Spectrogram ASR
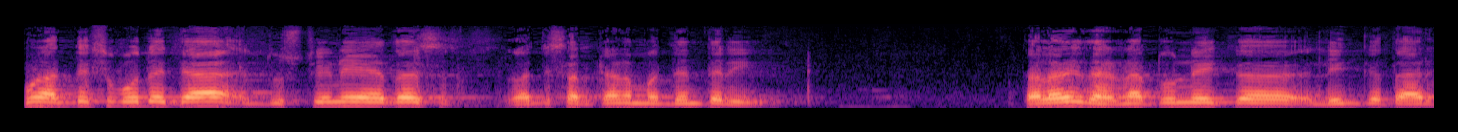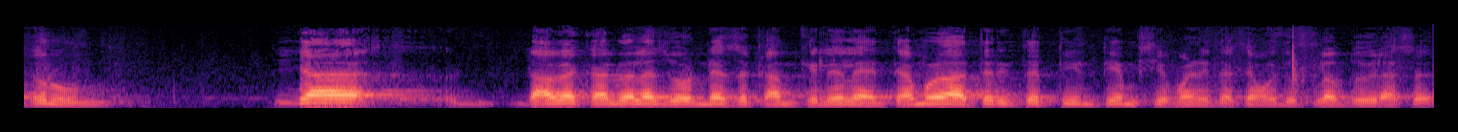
म्हणून अध्यक्ष महोदय त्या दृष्टीने आता राज्य सरकारनं मध्यंतरी तलारी धरणातून एक लिंक तयार करून या डाव्या कालव्याला जोडण्याचं काम केलेलं आहे. त्यामुळे अतिरिक्त तीन टी एम सी पाणी त्याच्यामध्ये उपलब्ध होईल असं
